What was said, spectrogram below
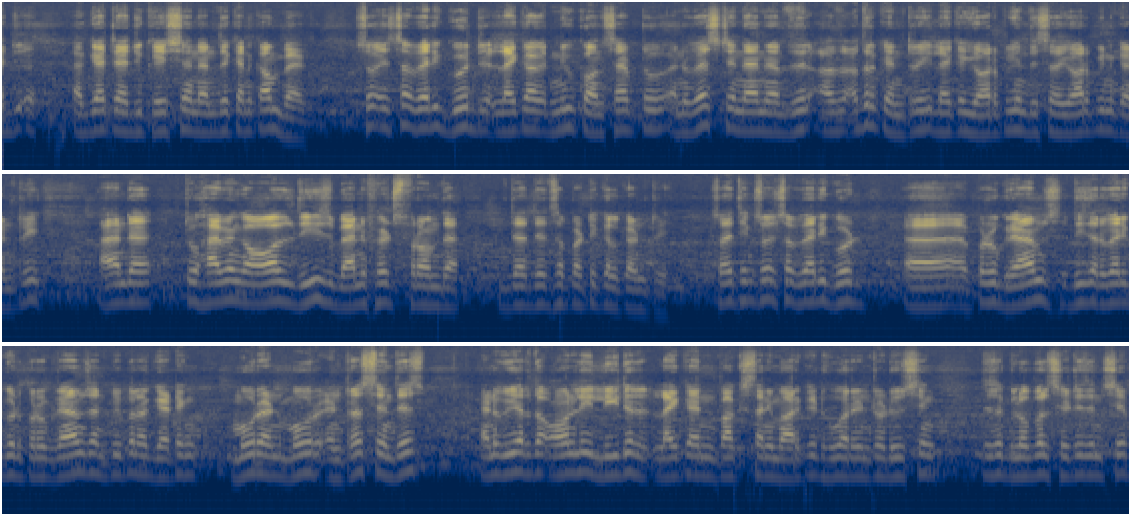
edu uh, get education and they can come back. So it's a very good, like a new concept to invest in another other country, like a European, this is a European country, and uh, to having all these benefits from the, the this particular country. So I think so it's a very good uh, programs. These are very good programs and people are getting more and more interest in this. And we are the only leader like in Pakistani market who are introducing this global citizenship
